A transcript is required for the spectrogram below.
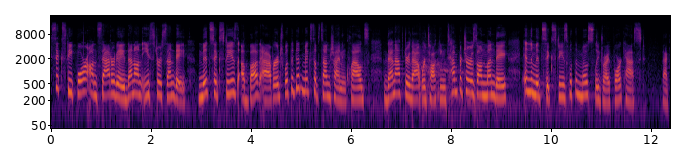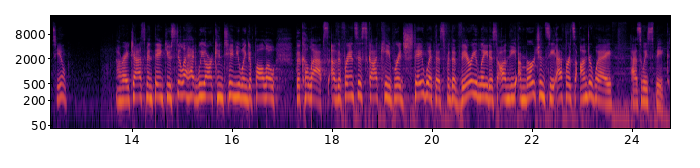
64 on Saturday, then on Easter Sunday, mid 60s above average with a good mix of sunshine and clouds. Then after that, we're talking temperatures on Monday in the mid 60s with a mostly dry forecast. Back to you. All right, Jasmine, thank you. Still ahead, we are continuing to follow the collapse of the Francis Scott Key Bridge. Stay with us for the very latest on the emergency efforts underway as we speak.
